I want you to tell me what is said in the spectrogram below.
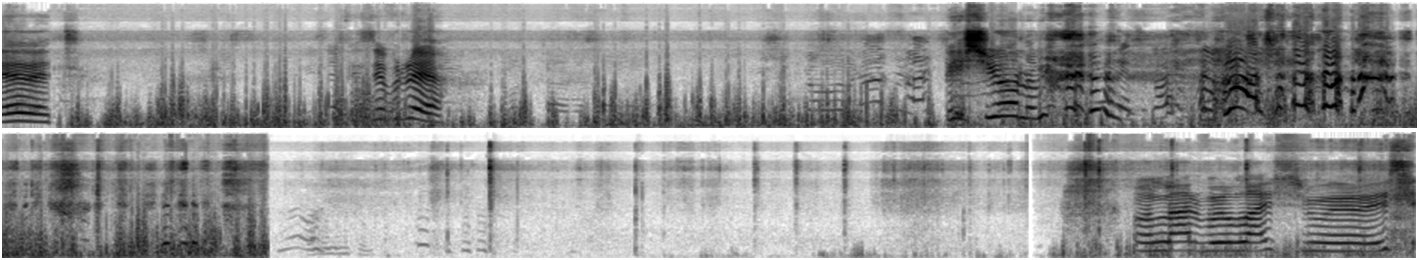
evet. Bize buraya. Beşi oğlum. Onlar bulaşmış.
